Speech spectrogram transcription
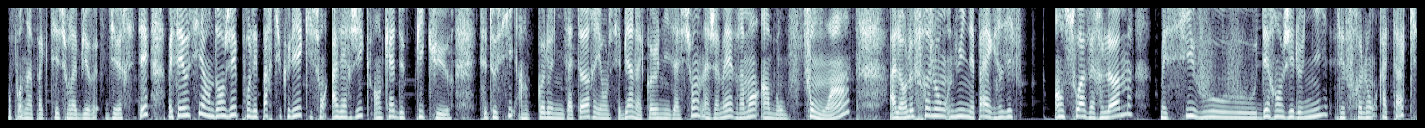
au point d'impacter sur la biodiversité. Mais c'est aussi un danger pour les particuliers qui sont allergiques en cas de piqûre. C'est aussi un colonisateur et on le sait bien, la colonisation n'a jamais vraiment un bon fond. Hein. Alors, le frelon, lui, n'est pas agressif en soi vers l'homme, mais si vous dérangez le nid, les frelons attaquent.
